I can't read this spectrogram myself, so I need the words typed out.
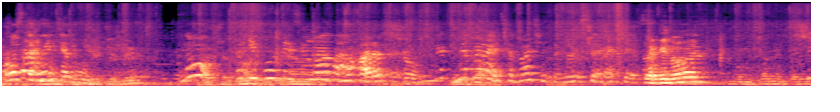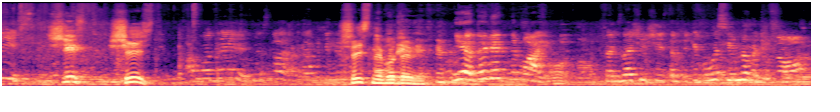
Просто витягнув. Ну, тоді буде зімати. Хорошо. Не береться, бачите, за все ракет. Який номер? Шість. Шість. Шість. Або дев'ять, не знаю. там Шість не буде. Ні, дев'ять немає. Так значить шість, там тільки було сім номерів. Ну.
